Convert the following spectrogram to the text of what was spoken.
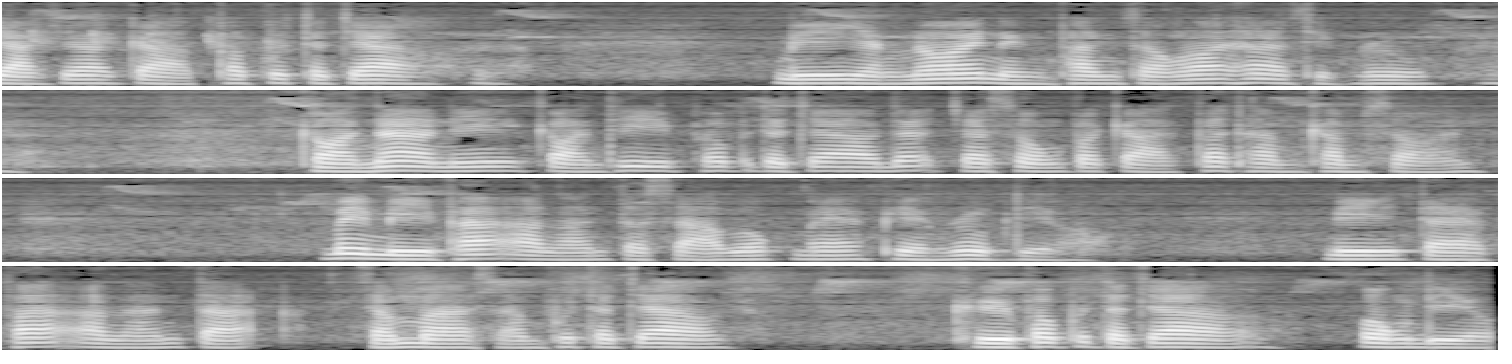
อยากจะกราบพระพุทธเจ้า มีอย่างน้อยหนึ่งพันสองร้อยห้าสิบรูป ก่อนหน้านี้ก่อนที่พระพุทธเจ้าจะทรงประกาศพระธรรมคำสอน ไม่มีพระอาหารหันตสาวกแม้เพียงรูปเดียว มีแต่พระอาหารหันตสัมมาสัมพุทธเจ้า คือพระพุทธเจ้าองค์เดียว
